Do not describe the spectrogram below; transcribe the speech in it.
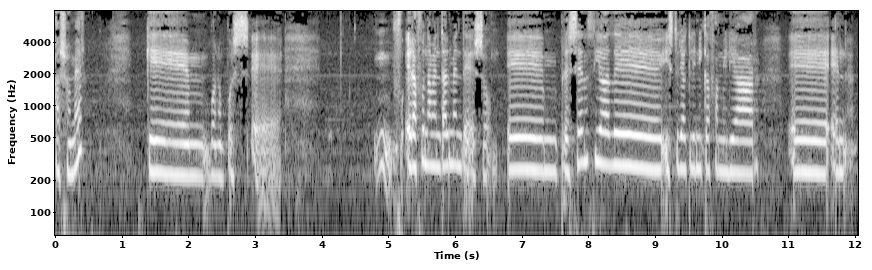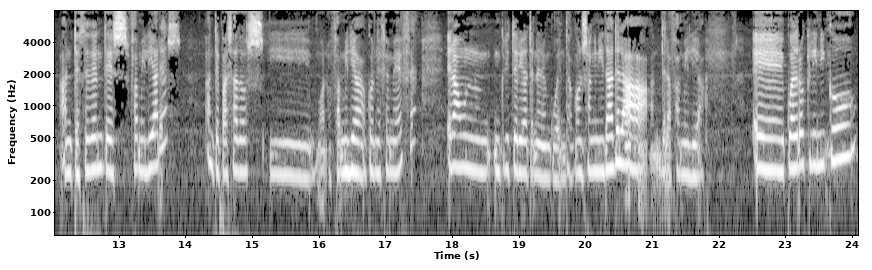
Hashomer, que mm, bueno pues eh, era fundamentalmente eso. Eh, presencia de historia clínica familiar eh, en antecedentes familiares, antepasados y bueno, familia con FMF, era un, un criterio a tener en cuenta. Consanguinidad de la, de la familia. Eh, cuadro clínico,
